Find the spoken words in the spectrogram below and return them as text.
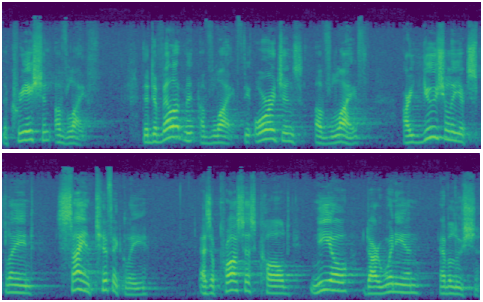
The creation of life. The development of life, the origins of life, are usually explained scientifically as a process called neo Darwinian evolution,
